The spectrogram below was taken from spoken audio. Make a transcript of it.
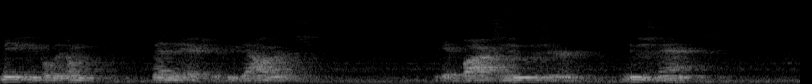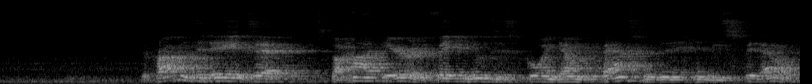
many people that don't spend the extra few dollars You get Fox News or Newsmax. The problem today is that the hot air of the fake news is going down faster than it can be spit out,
